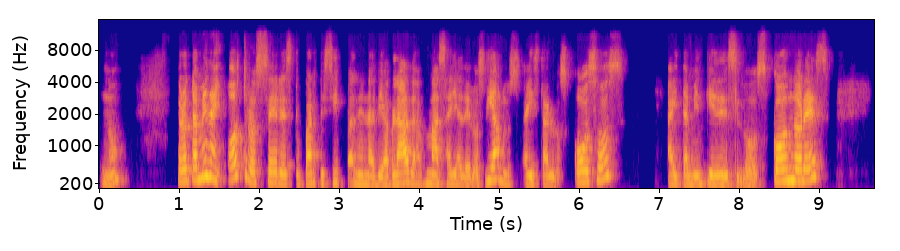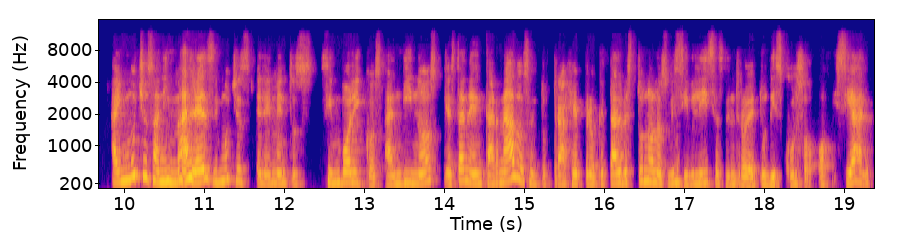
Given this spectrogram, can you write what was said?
¿no? Pero también hay otros seres que participan en la diablada, más allá de los diablos. Ahí están los osos, ahí también tienes los cóndores, hay muchos animales y muchos elementos simbólicos andinos que están encarnados en tu traje, pero que tal vez tú no los visibilices dentro de tu discurso oficial.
